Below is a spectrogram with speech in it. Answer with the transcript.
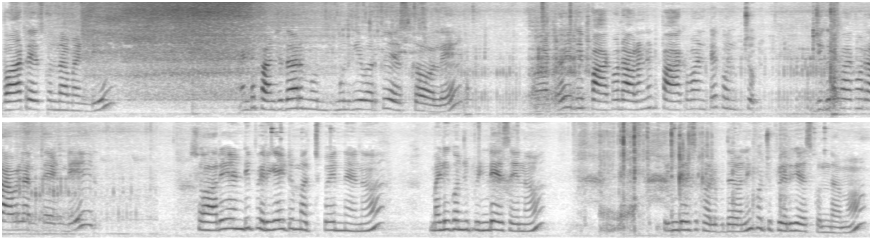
వాటర్ వేసుకుందామండి. అంటే పంచదార మునిగి వరకు వేసుకోవాలి. వాటర్. ఇది పాకం రావాలంటే పాకం అంటే కొంచెం జిగురు పాకం రావాలంతే అండి. సారీ అండి పెరిగేయటం మర్చిపోయాను నేను. మళ్ళీ కొంచెం పిండి వేసాను. పిండి వేసి కలుపుదామని కొంచెం పెరుగు వేసుకుందాము.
